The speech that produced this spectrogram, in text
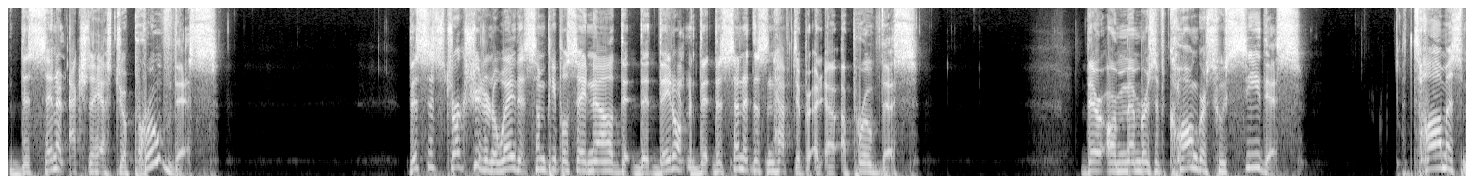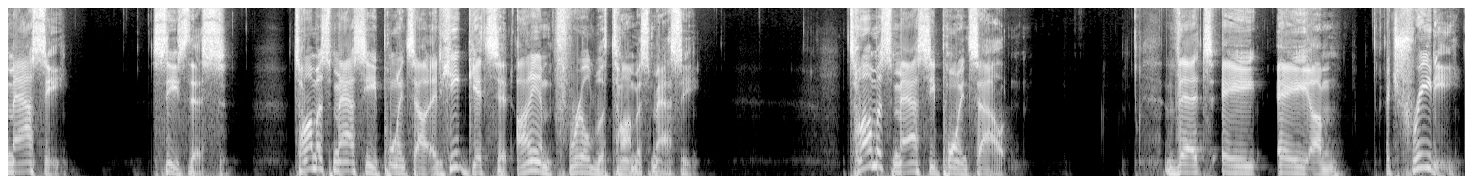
the Senate actually has to approve this. This is structured in a way that some people say now that they don't, the Senate doesn't have to uh, approve this. There are members of Congress who see this. Thomas Massie sees this. Thomas Massie points out, and he gets it. I am thrilled with Thomas Massie. Thomas Massie points out that a, a, um, a treaty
